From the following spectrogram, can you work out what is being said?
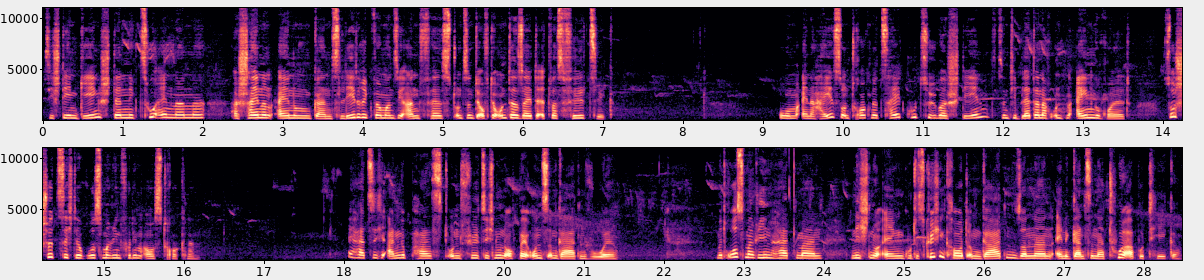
Sie stehen gegenständig zueinander, erscheinen einem ganz ledrig, wenn man sie anfasst, und sind auf der Unterseite etwas filzig. Um eine heiße und trockene Zeit gut zu überstehen, sind die Blätter nach unten eingerollt. So schützt sich der Rosmarin vor dem Austrocknen. Er hat sich angepasst und fühlt sich nun auch bei uns im Garten wohl. Mit Rosmarin hat man nicht nur ein gutes Küchenkraut im Garten, sondern eine ganze Naturapotheke.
